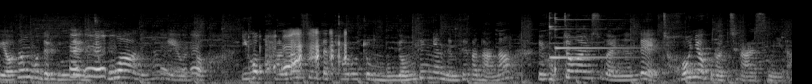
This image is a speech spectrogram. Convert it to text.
여성분들이 굉장히 좋아하는 향이에요. 그래서 이거 발랐을 때 바로 좀 뭐 염색약 냄새가 나나? 걱정할 수가 있는데 전혀 그렇지가 않습니다.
